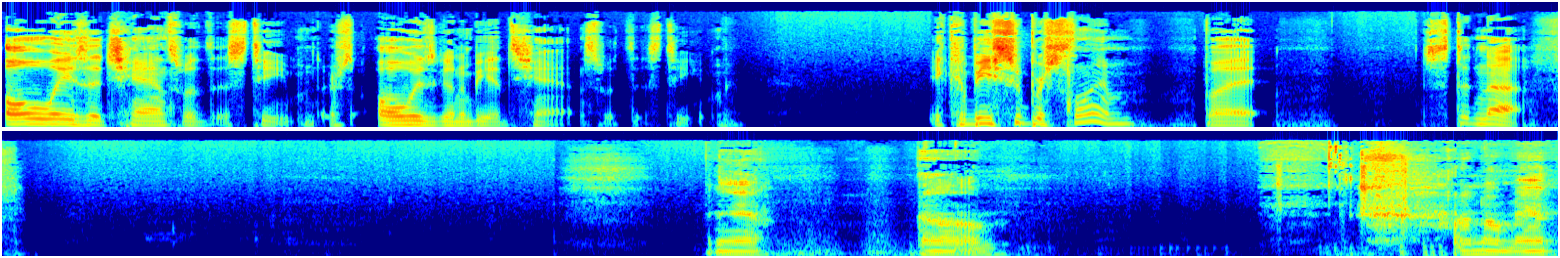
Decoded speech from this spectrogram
always a chance with this team. There's always going to be a chance with this team. It could be super slim, but just enough. Yeah. Um. I don't know, man.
